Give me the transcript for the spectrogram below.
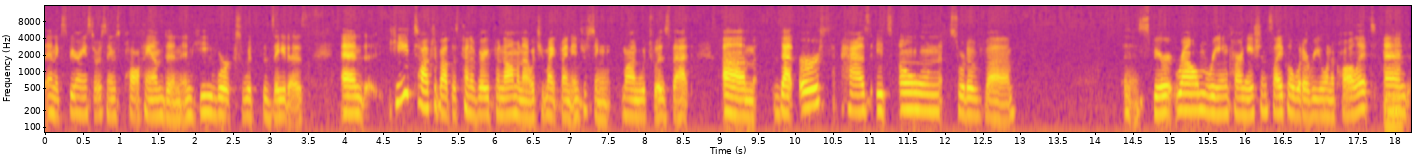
an experiencer. His name's Paul Hamden, and he works with the Zetas. And he talked about this kind of very phenomena, which you might find interesting, Lon, which was that um, that Earth has its own sort of uh, spirit realm reincarnation cycle whatever you want to call it mm-hmm. and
